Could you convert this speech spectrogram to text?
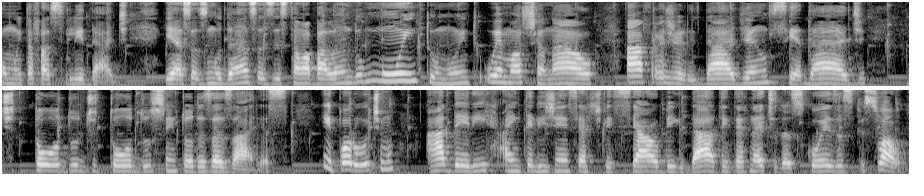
com muita facilidade. E essas mudanças estão abalando muito, muito o emocional, a fragilidade, a ansiedade de todo, de todos em todas as áreas. E por último, aderir à inteligência artificial, Big Data, internet das coisas. Pessoal,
